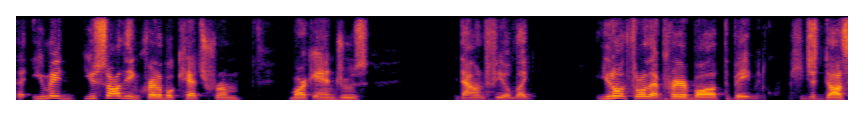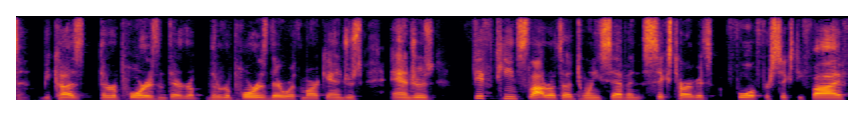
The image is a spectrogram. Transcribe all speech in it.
That you made you saw the incredible catch from Mark Andrews downfield. Like you don't throw that prayer ball up to Bateman. He just doesn't because the report isn't there. The report is there with Mark Andrews. Andrews, 15 slot routes out of 27, six targets, four for 65.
